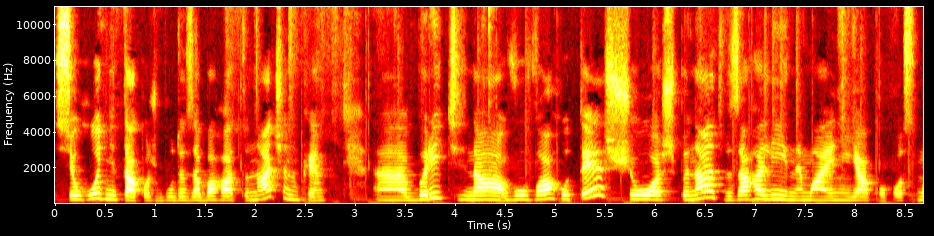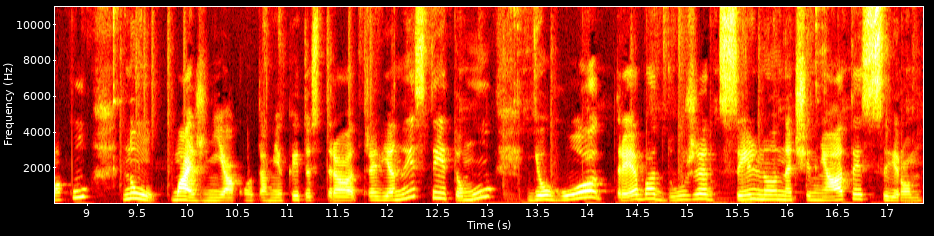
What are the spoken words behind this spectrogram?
сьогодні також буде забагато начинки. Е, Беріть на увагу те, що шпинат взагалі не має ніякого смаку, ну майже ніякого, там якийсь трав'янистий, тому його треба дуже сильно начиняти сиром,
